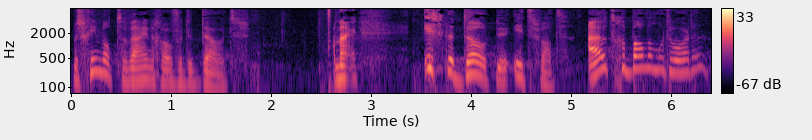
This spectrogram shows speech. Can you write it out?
misschien wel te weinig over de dood. Maar is de dood nu iets wat uitgebannen moet worden?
